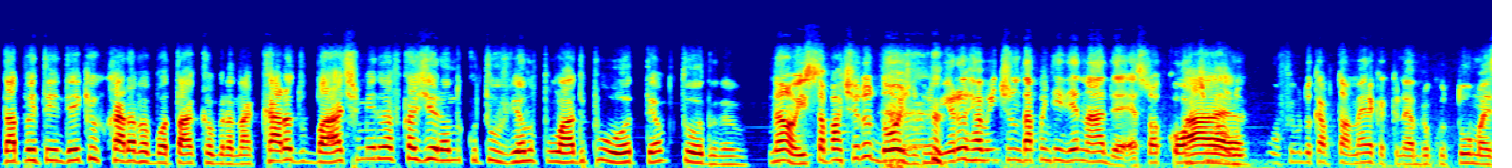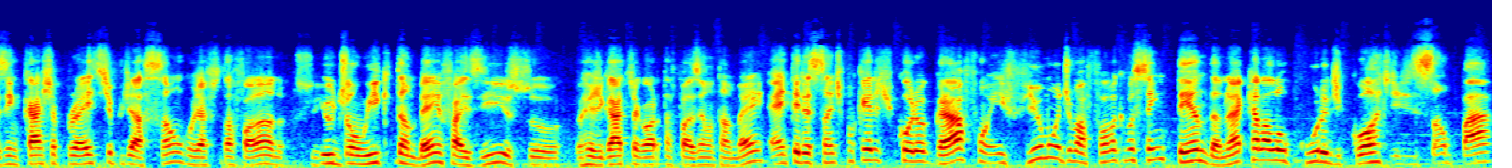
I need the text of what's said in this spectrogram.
dá pra entender que o cara vai botar a câmera na cara do Batman e ele vai ficar girando o cotovelo pra um lado e pro outro o tempo todo, né? Não, isso a partir do 2. No primeiro realmente não dá pra entender nada. É só corte Ah, é. O filme do Capitão América, que não é Brucutu, mas encaixa pra esse tipo de ação, como já você tá falando. E o John Wick também faz isso. O Resgate agora tá fazendo também. É interessante porque eles coreografam e filmam de uma forma que você entenda. Não é aquela loucura de corte, de edição, pá,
